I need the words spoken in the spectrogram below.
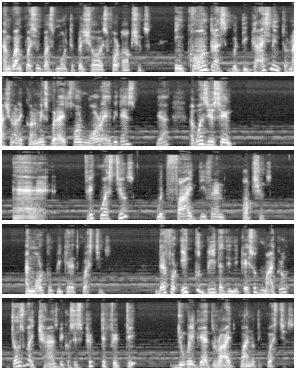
and one question was multiple choice for options. In contrast with the guys in international economics, where I found more evidence, yeah, I was using uh, three questions with five different options and more complicated questions. Therefore, it could be that in the case of micro, just by chance, because it's 50 50, you will get right one of the questions.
